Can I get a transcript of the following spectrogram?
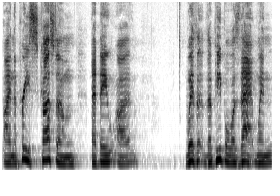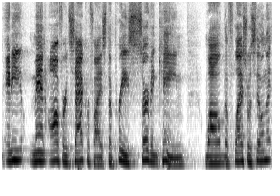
and the priest's custom that they uh, with the people was that when any man offered sacrifice, the priest's servant came while the flesh was still in the,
